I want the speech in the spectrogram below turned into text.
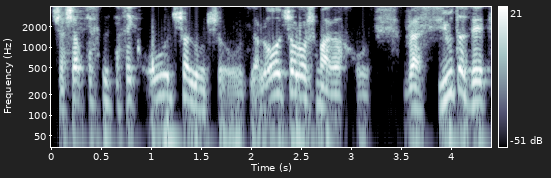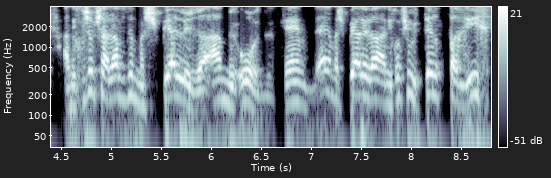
שעכשיו צריך לשחק עוד שלוש שעות, על עוד שלוש מערכות, והסיוט הזה, אני חושב שעליו זה משפיע לרעה מאוד, כן? זה משפיע לרעה, אני חושב שהוא יותר פריך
